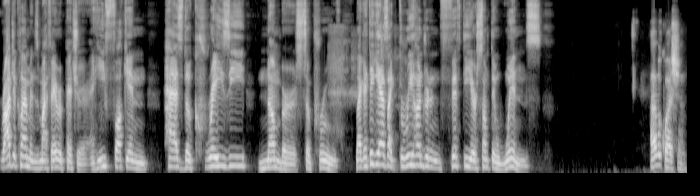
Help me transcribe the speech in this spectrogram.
Roger Clemens, my favorite pitcher, and he fucking has the crazy numbers to prove. Like I think he has like 350 or something wins. I have a question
